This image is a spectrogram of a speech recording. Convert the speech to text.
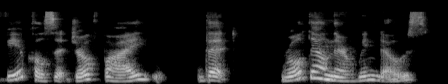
vehicles that drove by that rolled down their windows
